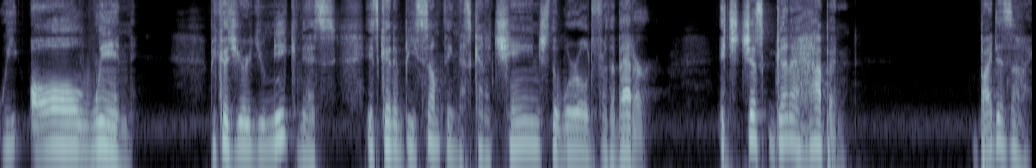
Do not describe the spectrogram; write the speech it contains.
we all win. Because your uniqueness is going to be something that's going to change the world for the better. It's just going to happen by design.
